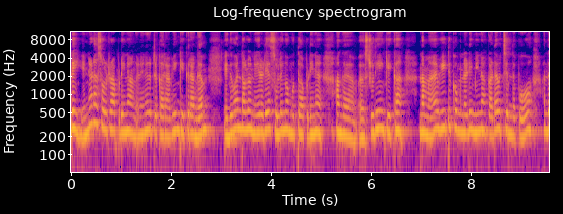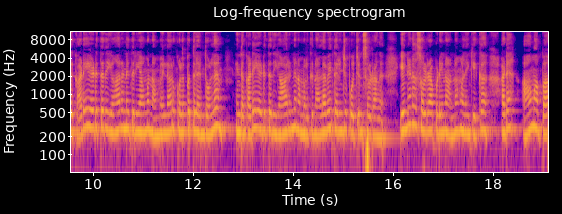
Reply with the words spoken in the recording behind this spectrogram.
டேய் என்னடா சொல்கிற அப்படின்னு அங்கே நின்றுட்டு இருக்காரு அவையும் கேட்குறாங்க எதுவாக இருந்தாலும் நேரடியாக சொல்லுங்க முத்து அப்படின்னு அங்கே ஸ்ருதியும் கேட்க நம்ம வீட்டுக்கு முன்னாடி மீனா கடை வச்சிருந்தப்போ அந்த கடையை எடுத்தது யாருன்னு தெரியாமல் நம்ம எல்லாரும் குழப்பத்தில் இருந்தோம்ல. இந்த கடையை எடுத்தது யாருன்னு நம்மளுக்கு நல்லாவே தெரிஞ்சு போச்சுன்னு சொல்கிறாங்க என்னடா சொல்கிற அப்படின்னு அண்ணாமலை கேட்க அட ஆமாப்பா.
